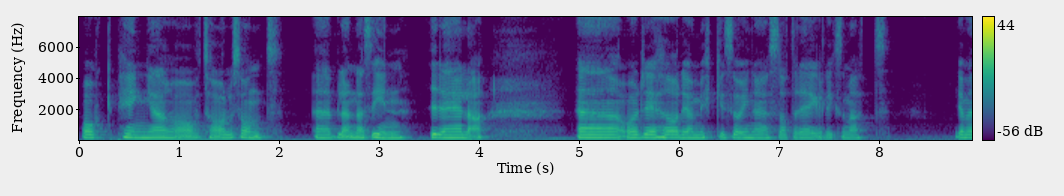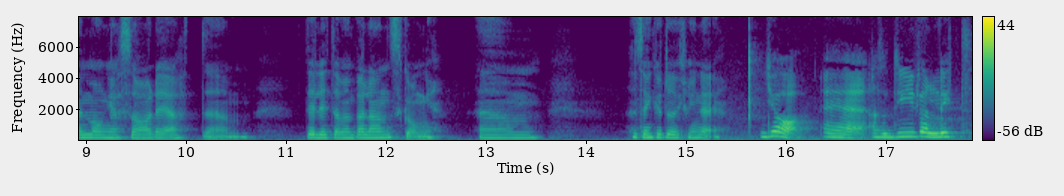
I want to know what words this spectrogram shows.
och pengar och avtal och sånt eh, blandas in i det hela. Eh, och det hörde jag mycket så innan jag startade eget liksom att, ja men många sa det att um, det är lite av en balansgång. Um, hur tänker du kring det? Ja, eh, alltså det är ju väldigt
